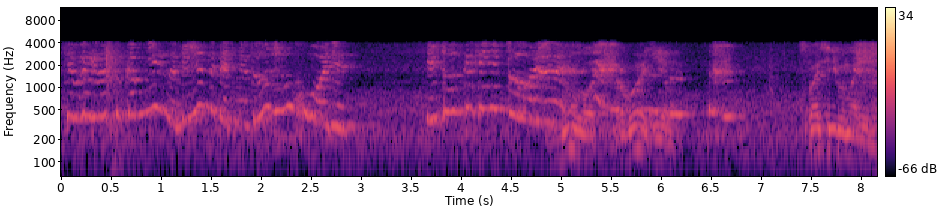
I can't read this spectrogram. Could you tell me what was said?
Всем говорила, что ко мне забежит на пять минут, он уже уходит. И что воскресенье тоже. Ну вот, другое дело. Спасибо, Марина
